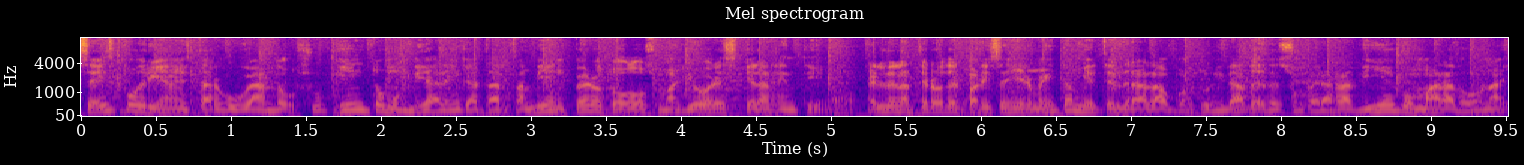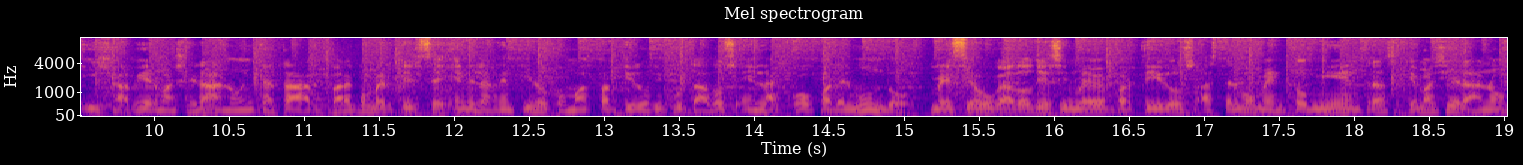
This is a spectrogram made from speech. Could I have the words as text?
36 podrían estar jugando su quinto mundial en Qatar también, pero todos mayores que el argentino. El delantero del Paris Saint Germain también tendrá la oportunidad de superar a Diego Maradona y Javier Mascherano en Qatar para convertirse en el argentino con más partidos disputados en la Copa del Mundo. Messi ha jugado 19 partidos hasta el momento, mientras que Mascherano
